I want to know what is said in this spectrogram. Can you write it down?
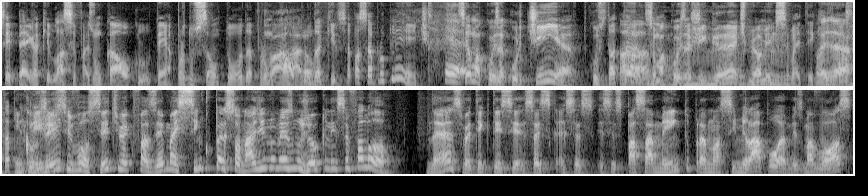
você pega aquilo lá, você faz um cálculo, tem a produção toda para um Claro. cálculo daquilo, você vai passar para o cliente. É. Se é uma coisa curtinha, custa tanto. Aham. Se é uma coisa gigante, meu amigo, você vai ter que Pois é. gastar. Inclusive, se você tiver que fazer mais cinco personagens no mesmo jogo que nem você falou. Né? Você vai ter que ter esse, essa- esse, esse espaçamento pra não assimilar, pô, é a mesma voz,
